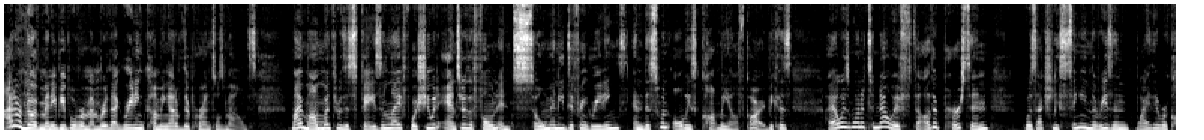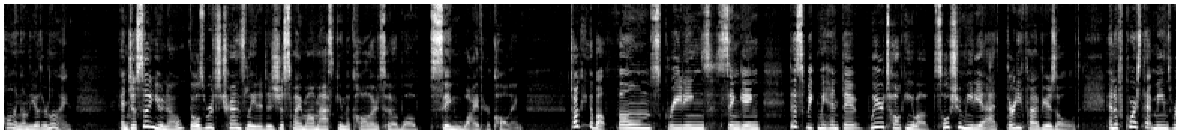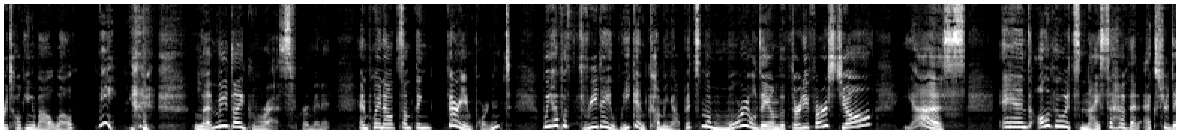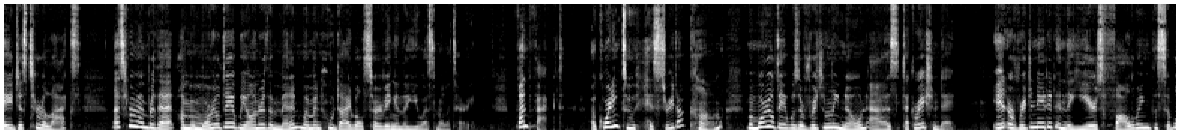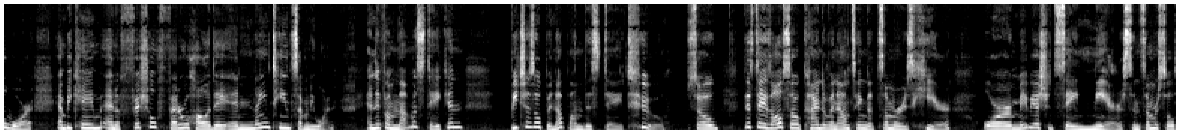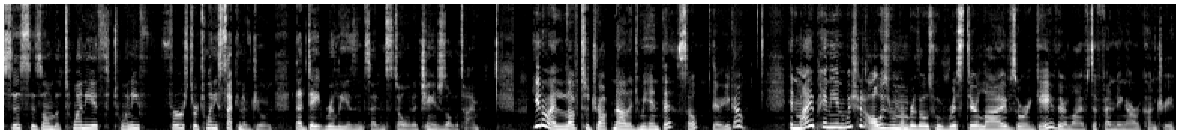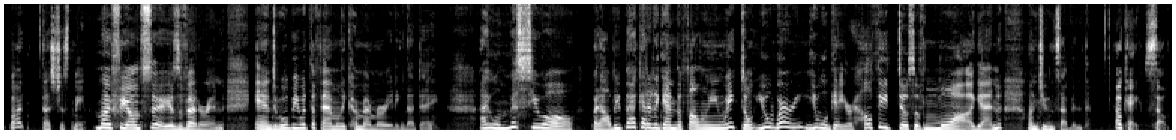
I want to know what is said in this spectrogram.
I don't know if many people remember that greeting coming out of their parentals' mouths. My mom went through this phase in life where she would answer the phone in so many different greetings, and this one always caught me off guard because I always wanted to know if the other person was actually singing the reason why they were calling on the other line. And just so you know, those words translated is just my mom asking the caller to, well, sing why they're calling. Talking about phones, greetings, singing, this week, mi gente, we're talking about social media at 35 years old. And of course, that means we're talking about, well, me. Let me digress for a minute and point out something very important. We have a three day weekend coming up. It's Memorial Day on the 31st, y'all. Yes. And although it's nice to have that extra day just to relax, let's remember that on Memorial Day we honor the men and women who died while serving in the U.S. military. Fun fact according to History.com, Memorial Day was originally known as Decoration Day. It originated in the years following the Civil War and became an official federal holiday in 1971. And if I'm not mistaken, beaches open up on this day too. So, this day is also kind of announcing that summer is here, or maybe I should say near, since summer solstice is on the 20th, 21st, or 22nd of June. That date really isn't set in stone, it changes all the time. You know, I love to drop knowledge, mi gente, so there you go. In my opinion, we should always remember those who risked their lives or gave their lives defending our country, but that's just me. My fiance is a veteran, and will be with the family commemorating that day. I will miss you all, but I'll be back at it again the following week. Don't you worry, you will get your healthy dose of moi again on June 7th. Okay, so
